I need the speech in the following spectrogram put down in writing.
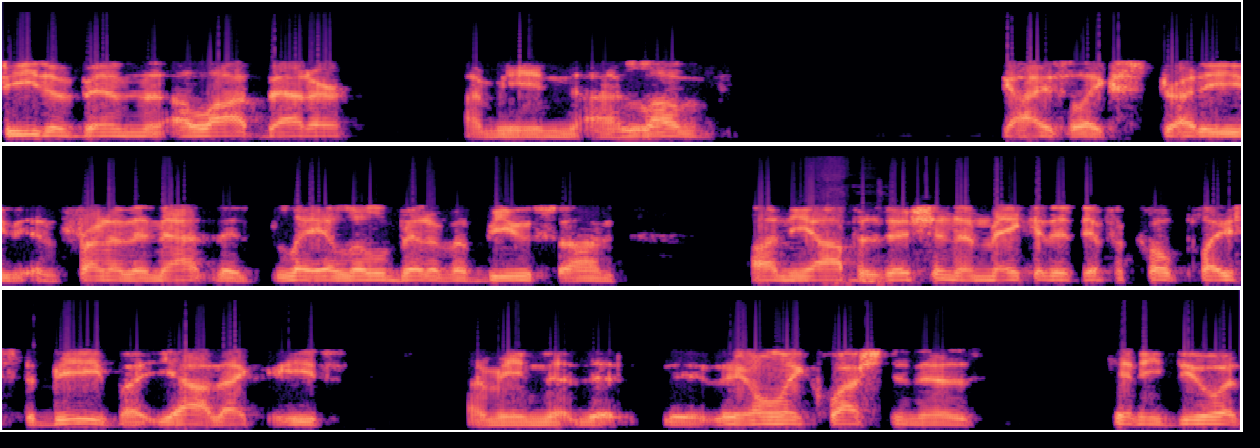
feet have been a lot better. I mean, I love guys like Struddy in front of the net that lay a little bit of abuse on on the opposition and make it a difficult place to be. But yeah, that he's I mean, the, the, the only question is, can he do it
